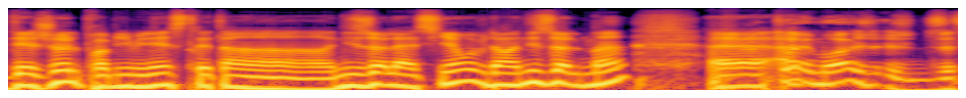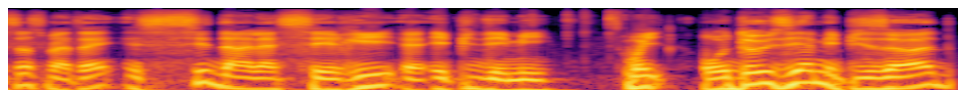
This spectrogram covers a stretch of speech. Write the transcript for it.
déjà, le premier ministre est en, en isolation, évidemment, en isolement. Toi et moi, je, je disais ça ce matin, si dans la série Épidémie, oui, au deuxième épisode,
